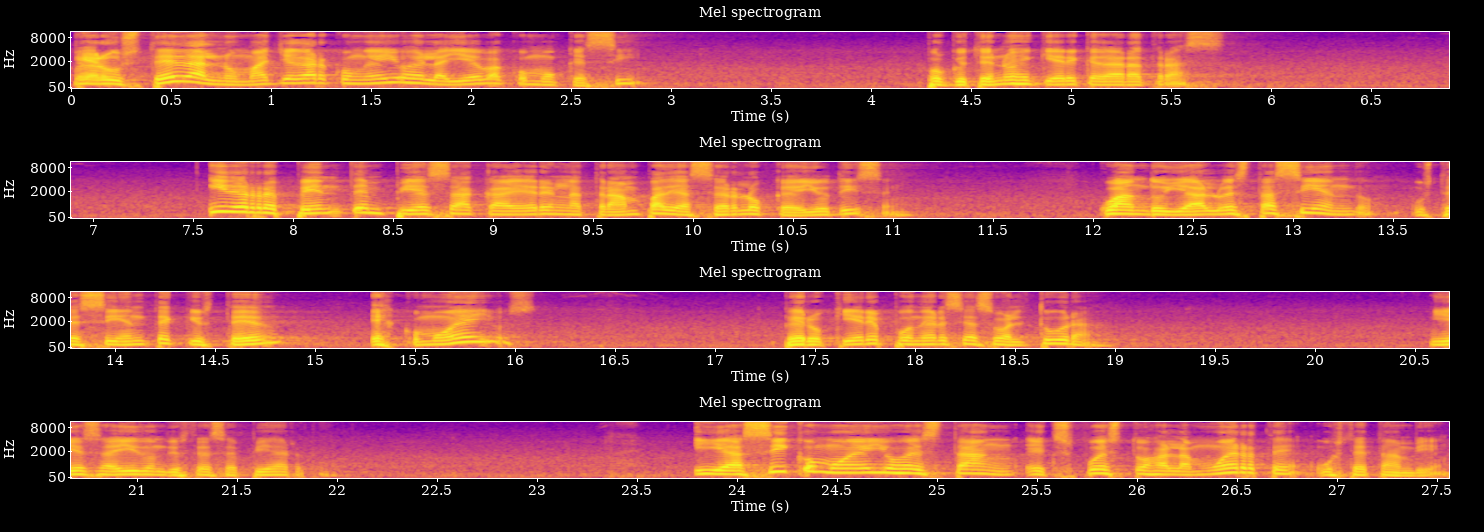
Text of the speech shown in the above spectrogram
Pero usted al nomás llegar con ellos se la lleva como que sí. Porque usted no se quiere quedar atrás. Y de repente empieza a caer en la trampa de hacer lo que ellos dicen. Cuando ya lo está haciendo, usted siente que usted es como ellos. Pero quiere ponerse a su altura. Y es ahí donde usted se pierde. Y así como ellos están expuestos a la muerte, usted también.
